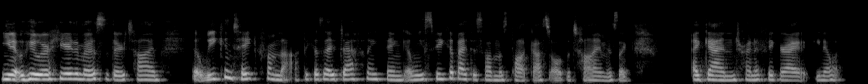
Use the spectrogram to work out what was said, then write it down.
you know, who are here the most of their time, that we can take from that. Because I definitely think, and we speak about this on this podcast all the time, is like again trying to figure out, you know,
